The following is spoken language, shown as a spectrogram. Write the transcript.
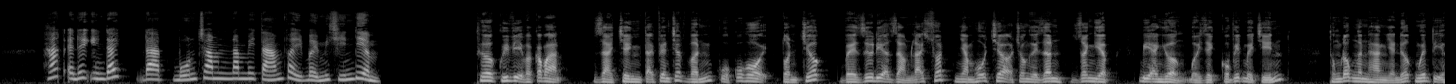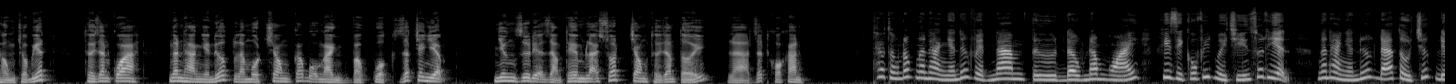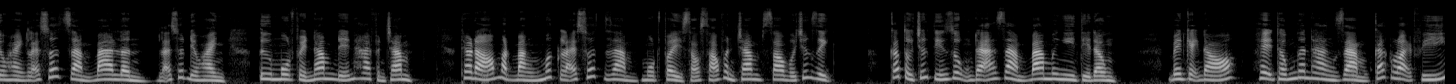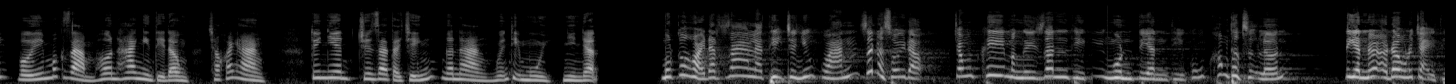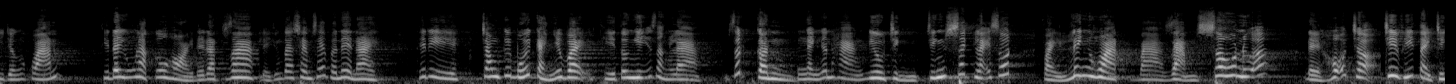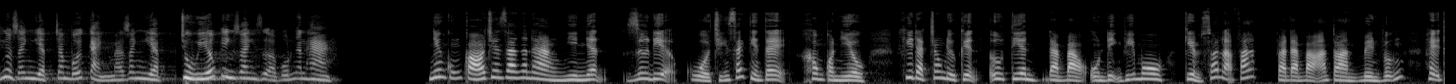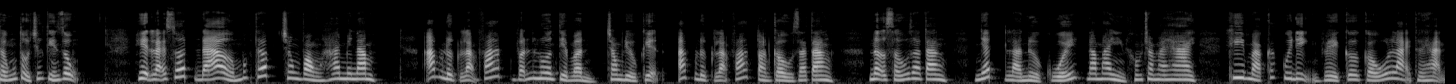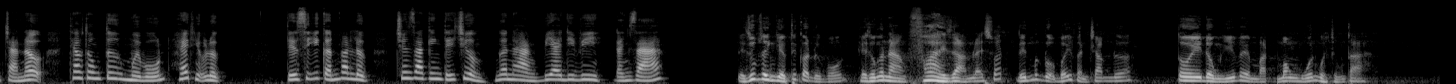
HNX Index đạt 458,79 điểm. Thưa quý vị và các bạn, giải trình tại phiên chất vấn của Quốc hội tuần trước về dư địa giảm lãi suất nhằm hỗ trợ cho người dân, doanh nghiệp bị ảnh hưởng bởi dịch COVID-19, Thống đốc Ngân hàng Nhà nước Nguyễn Thị Hồng cho biết, thời gian qua, Ngân hàng Nhà nước là một trong các bộ ngành vào cuộc rất trách nhiệm, nhưng dư địa giảm thêm lãi suất trong thời gian tới là rất khó khăn. Theo Thống đốc Ngân hàng Nhà nước Việt Nam, từ đầu năm ngoái, khi dịch COVID-19 xuất hiện, Ngân hàng Nhà nước đã tổ chức điều hành lãi suất giảm 3 lần lãi suất điều hành từ 1,5 đến 2%. Theo đó, mặt bằng mức lãi suất giảm 1,66% so với trước dịch. Các tổ chức tín dụng đã giảm 30.000 tỷ đồng. Bên cạnh đó, hệ thống ngân hàng giảm các loại phí với mức giảm hơn 2.000 tỷ đồng cho khách hàng. Tuy nhiên, chuyên gia tài chính ngân hàng Nguyễn Thị Mùi nhìn nhận. Một câu hỏi đặt ra là thị trường chứng khoán rất là sôi động trong khi mà người dân thì nguồn tiền thì cũng không thực sự lớn. Tiền nó ở đâu nó chạy thị trường chứng khoán thì đây cũng là câu hỏi để đặt ra để chúng ta xem xét vấn đề này. Thế thì trong cái bối cảnh như vậy thì tôi nghĩ rằng là rất cần ngành ngân hàng điều chỉnh chính sách lãi suất, phải linh hoạt và giảm sâu nữa để hỗ trợ chi phí tài chính của doanh nghiệp trong bối cảnh mà doanh nghiệp chủ yếu kinh doanh dựa vốn ngân hàng. Nhưng cũng có chuyên gia ngân hàng nhìn nhận dư địa của chính sách tiền tệ không còn nhiều khi đặt trong điều kiện ưu tiên đảm bảo ổn định vĩ mô, kiểm soát lạm phát và đảm bảo an toàn bền vững hệ thống tổ chức tín dụng. Hiện lãi suất đã ở mức thấp trong vòng 20 năm. Áp lực lạm phát vẫn luôn tiềm ẩn trong điều kiện áp lực lạm phát toàn cầu gia tăng, nợ xấu gia tăng, nhất là nửa cuối năm 2022 khi mà các quy định về cơ cấu lại thời hạn trả nợ theo thông tư 14 hết hiệu lực. Tiến sĩ Cấn Văn Lực, chuyên gia kinh tế trưởng Ngân hàng BIDV đánh giá. Để giúp doanh nghiệp tiếp cận được vốn, hệ thống ngân hàng phải giảm lãi suất đến mức độ mấy phần trăm nữa. Tôi đồng ý về mặt mong muốn của chúng ta.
